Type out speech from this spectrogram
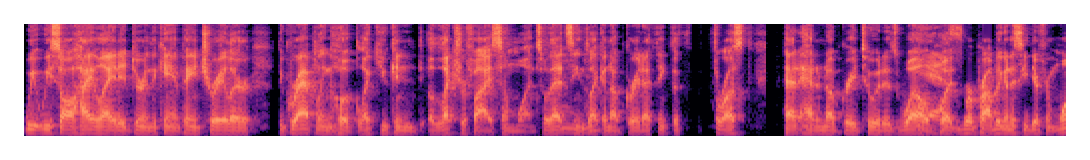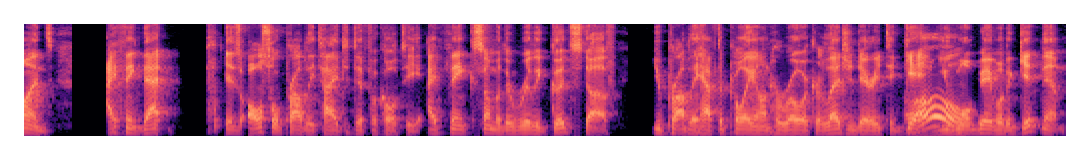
we, we saw highlighted during the campaign trailer the grappling hook like you can electrify someone so that mm-hmm. seems like an upgrade i think the thrust had had an upgrade to it as well yes. but we're probably going to see different ones i think that is also probably tied to difficulty i think some of the really good stuff you probably have to play on heroic or legendary to get oh. you won't be able to get them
